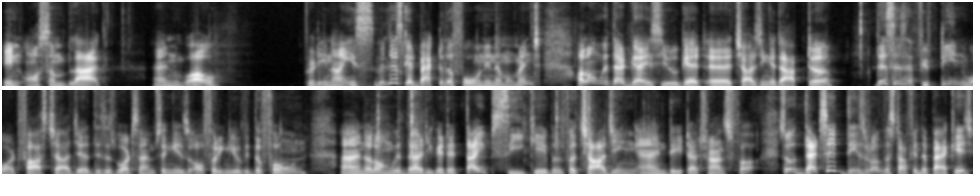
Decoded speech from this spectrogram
in awesome black and wow, pretty nice. We'll just get back to the phone in a moment. Along with that guys, you get a charging adapter this is a 15 watt fast charger. This is what Samsung is offering you with the phone. And along with that, you get a type C cable for charging and data transfer. So that's it. These are all the stuff in the package.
